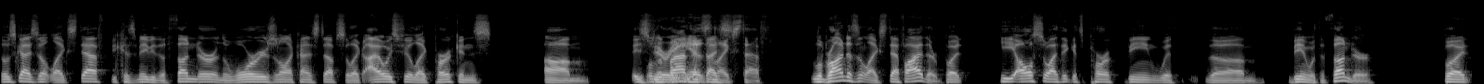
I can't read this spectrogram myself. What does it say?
those guys don't like steph because maybe the thunder and the warriors and all that kind of stuff so like i always feel like perkins um is well, very lebron anti- doesn't like steph. Lebron doesn't like steph either but he also i think it's perk being with the um, being with the thunder but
